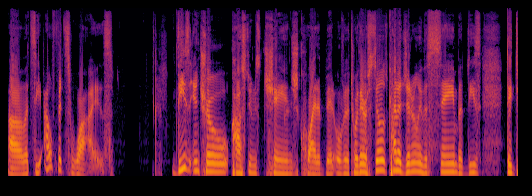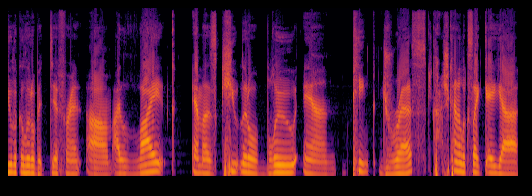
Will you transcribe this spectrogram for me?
Uh, let's see, outfits wise these intro costumes changed quite a bit over the tour. They were still kind of generally the same, but these they do look a little bit different. Um, I like Emma's cute little blue and pink dress. She kind of looks like a uh,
